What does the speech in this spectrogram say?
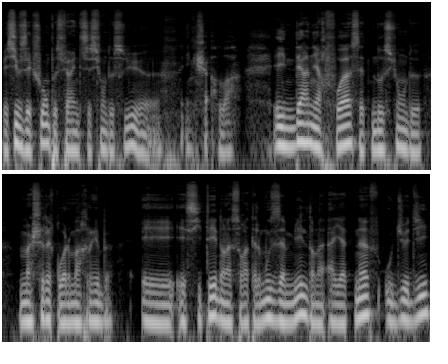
Mais si vous êtes chaud, on peut se faire une session dessus, euh, Inch'Allah. Et une dernière fois, cette notion de Mashriq wal Maghrib est, cité dans la Sourate al-Muzammil, dans la Ayat 9, où Dieu dit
